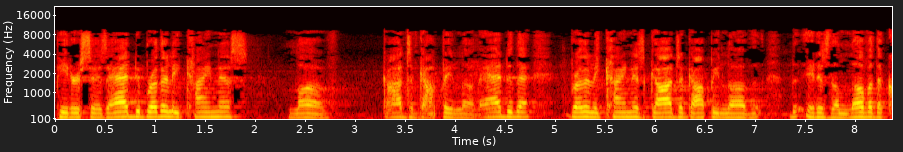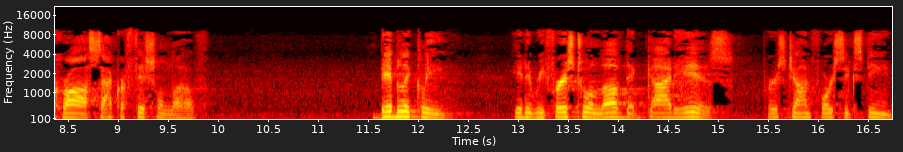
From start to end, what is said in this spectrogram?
Peter says, Add to brotherly kindness love. God's agape love. Add to that brotherly kindness, God's agape love. It is the love of the cross, sacrificial love. Biblically, it refers to a love that God is. 1 John 4:16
